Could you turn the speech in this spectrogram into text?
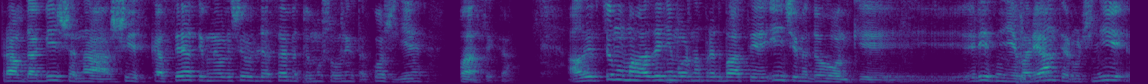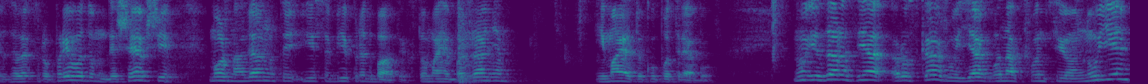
Правда, більше на 6 касет і вони лишили для себе, тому що у них також є пасіка. Але в цьому магазині можна придбати інші медогонки. Різні є варіанти, ручні, з електроприводом, дешевші. Можна глянути і собі придбати, хто має бажання і має таку потребу. Ну і зараз я розкажу, як вона функціонує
